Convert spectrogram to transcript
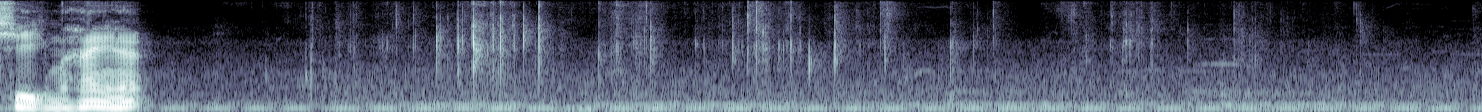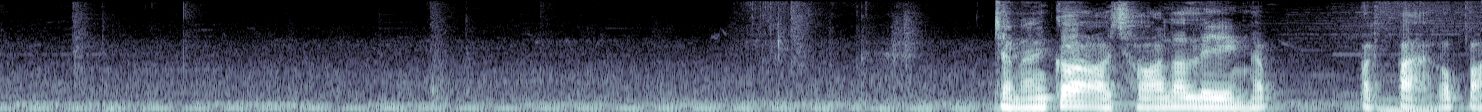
ฉีกมาให้ฮะจากนั้นก็เอาช้อนละเลงครับ ปัดปากเข้าไป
